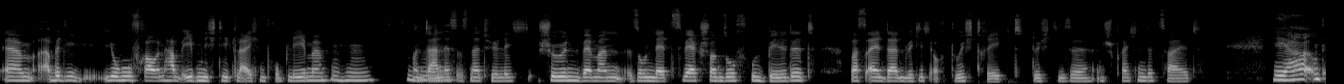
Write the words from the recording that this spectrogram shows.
Ähm, aber die jungen Frauen haben eben nicht die gleichen Probleme. Mhm. Und mhm. dann ist es natürlich schön, wenn man so ein Netzwerk schon so früh bildet, was einen dann wirklich auch durchträgt durch diese entsprechende Zeit. Ja, und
